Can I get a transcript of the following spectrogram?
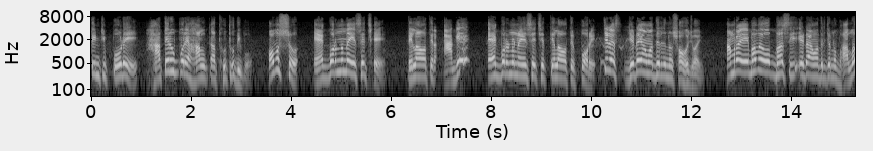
তিনটি পড়ে হাতের উপরে হালকা থুথু দিব। অবশ্য এক বর্ণনা এসেছে তেলাওয়াতের আগে, এক বর্ণনা এসেছে তেলাওয়াতের পরে। যেটা, যেটাই আমাদের জন্য সহজ হয়। আমরা এভাবে অভ্যাসী, এটা আমাদের জন্য ভালো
